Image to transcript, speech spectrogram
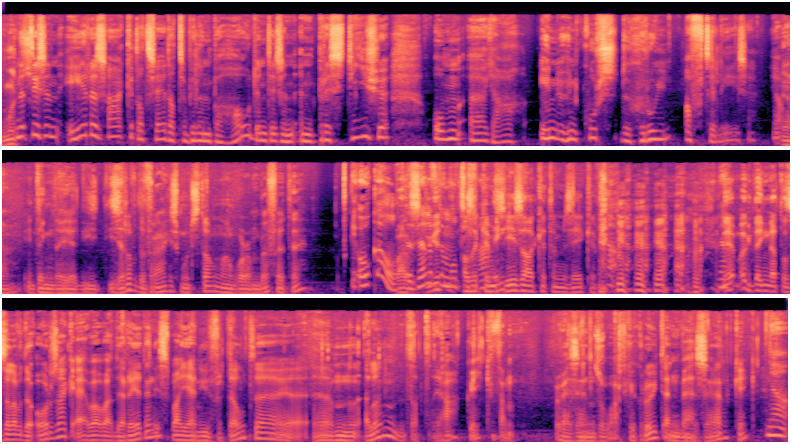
Moet- En het is een erezaak dat zij dat willen behouden. Het is een, een prestige om eh, ja, in hun koers de groei af te lezen. Ja. Ja, ik denk dat je die, diezelfde vraag eens moet stellen aan Warren Buffett. Hè? Ook al, dezelfde het? Als ik hem motivatie. zie, zal ik het hem zeker Nee, maar ik denk dat dezelfde oorzaak, eh, wat, wat de reden is, wat jij nu vertelt, eh, ehm, Ellen, dat ja, kijk, van, wij zijn zo hard gegroeid en wij zijn, kijk, Ja.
